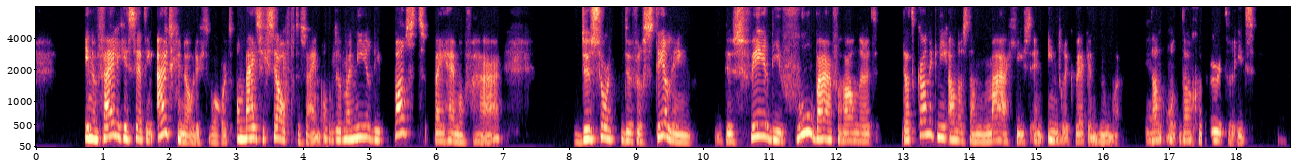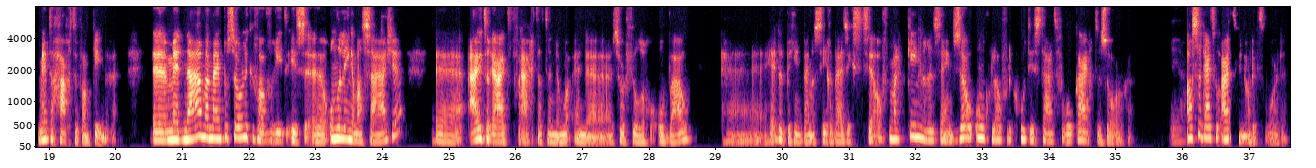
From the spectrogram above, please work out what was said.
in een veilige setting uitgenodigd wordt om bij zichzelf te zijn op de manier die past bij hem of haar. De soort de verstilling, de sfeer die voelbaar verandert, dat kan ik niet anders dan magisch en indrukwekkend noemen. Dan, dan gebeurt er iets met de harten van kinderen. Uh, met name mijn persoonlijke favoriet is uh, onderlinge massage. Uh, uiteraard vraagt dat een, een zorgvuldige opbouw. Hè, dat begint bij masseren bij zichzelf. Maar kinderen zijn zo ongelooflijk goed in staat voor elkaar te zorgen. Ja. Als ze daartoe uitgenodigd worden.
